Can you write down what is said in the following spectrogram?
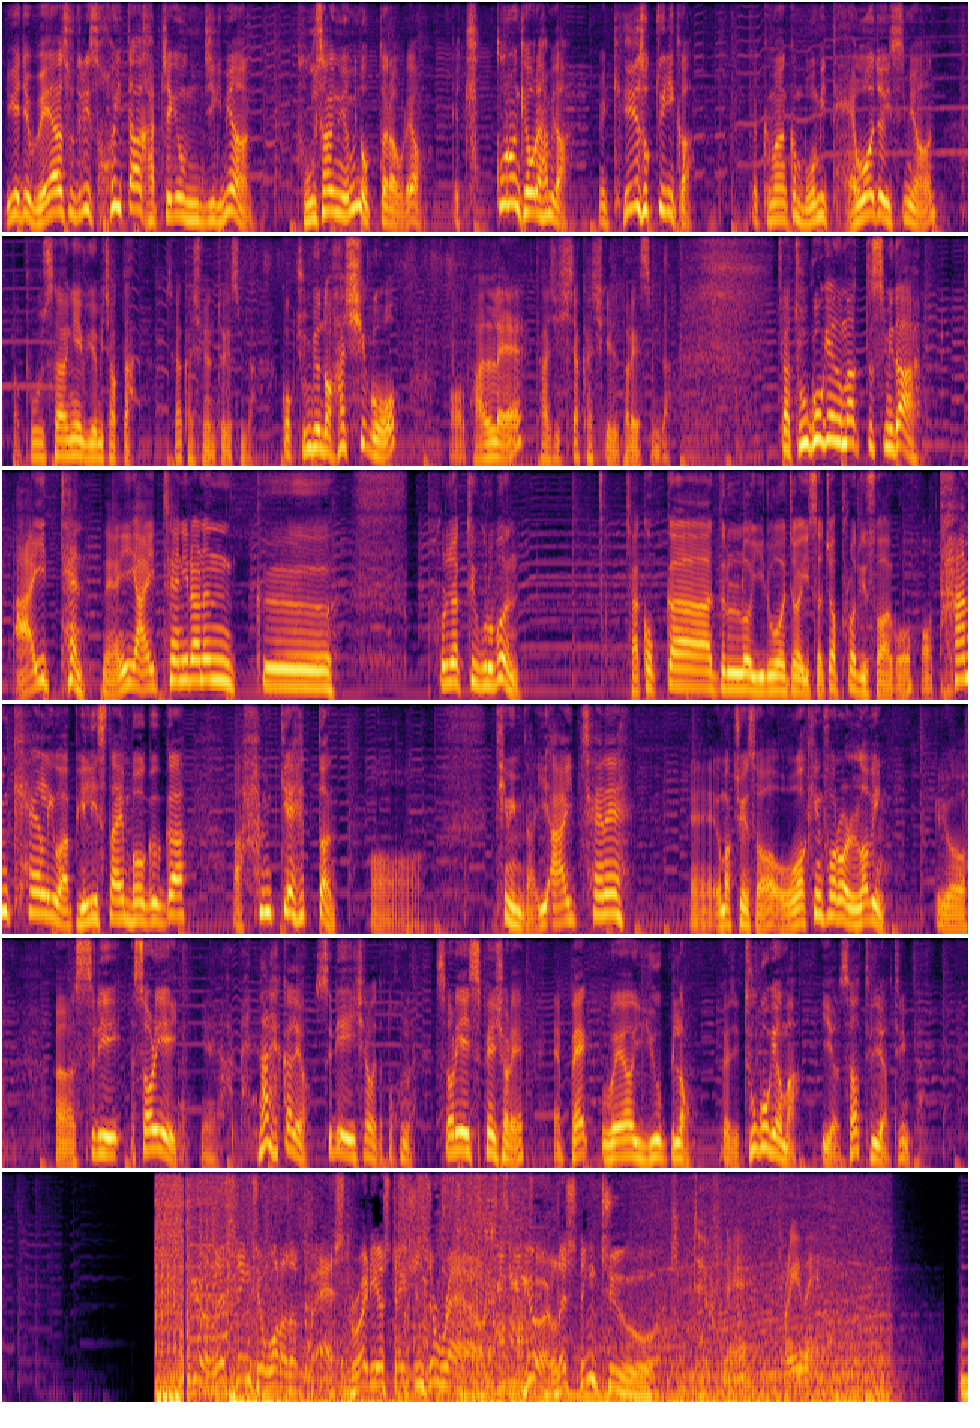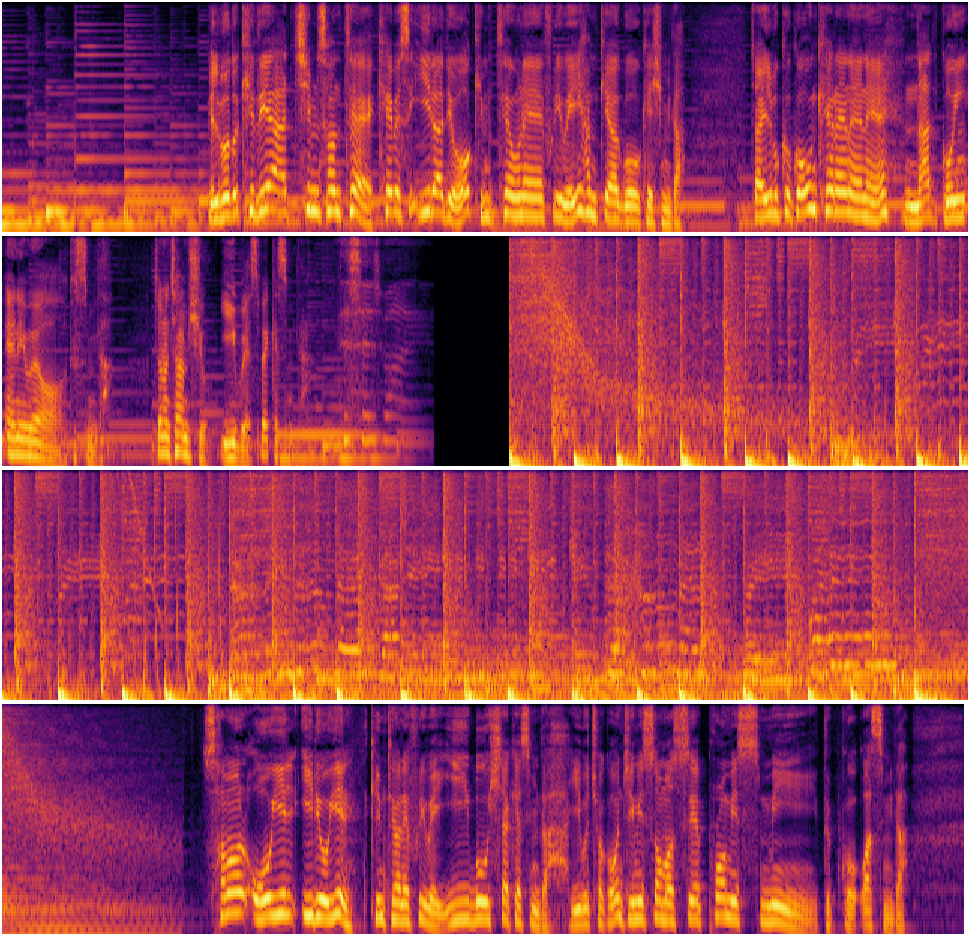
이게 이제 외야수들이 서 있다가 갑자기 움직이면 부상 위험이 높다라고 그래요. 그러니까 축구는 겨울에 합니다. 계속 뛰니까. 그러니까 그만큼 몸이 데워져 있으면 부상의 위험이 적다 생각하시면 되겠습니다. 꼭 준비 운동 하시고 어, 발레 다시 시작하시길 바라겠습니다. 자, 두 곡의 음악 듣습니다. I10. 네, 이 i10이라는 그 프로젝트 그룹은 작곡가들로 이루어져 있었죠. 프로듀서하고 어, 탐 켈리와 빌리 스타인버그가 아, 함께 했던 어, 팀입니다. 이 아이텐의 에, 음악 중에서 Working for a Loving 그리고 어, 3, 38 예, 맨날 헷갈려 38이라고 해도 또 혼나 38 스페셜의 Back Where You Belong까지 두 곡의 음악 이어서 들려드립니다. To one of the best radio stations around. You're listening to 김태훈의 Freeway. 빌보드 kid의 아침 선택 KBS 2 라디오 김태훈의 프리웨이 함께하고 계십니다. 자 1부 끝곡은 케렌 앤의 Not Going Anywhere 듣습니다. 저는 잠시 후 2부에서 뵙겠습니다. 3월 5일 일요일 김태훈의 프리웨이 2부 시작했습니다. 2부 첫 곡은 지미 서머스의 Promise Me 듣고 왔습니다.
